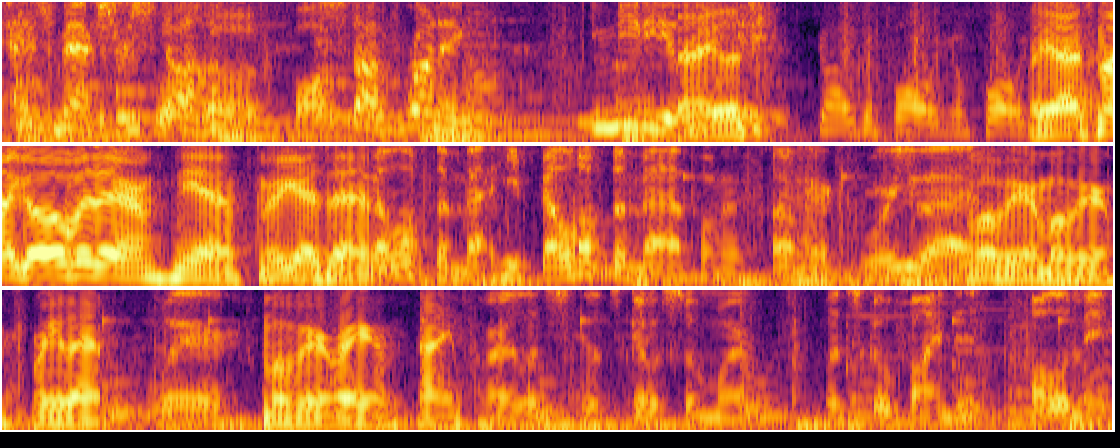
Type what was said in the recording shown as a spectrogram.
Edge Maxer, stop! Uh, stop running! Immediately! All right, let's. Guys, I'm falling, I'm falling. Yeah, let's not go over there. Yeah, where you guys at? He fell off the map. He fell off the map, Hunter. Hunter, where are you at? I'm over here. I'm over here. Where you at? Where? I'm over here. Right here. Hi. All right, let's let's go somewhere. Let's go find it. Follow me.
